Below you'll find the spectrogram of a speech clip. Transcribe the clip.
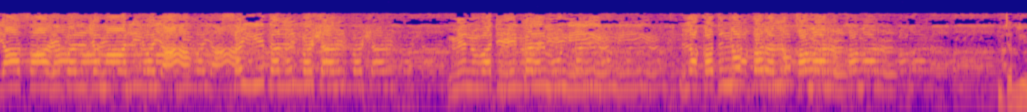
یا صاحب الجمال سید البشر من وجہ کل منیر لقد نبر القمر۔ ڈبلو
